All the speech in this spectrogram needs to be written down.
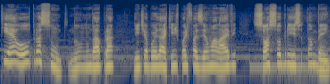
que é outro assunto. Não, não dá para a gente abordar aqui. A gente pode fazer uma live só sobre isso também.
